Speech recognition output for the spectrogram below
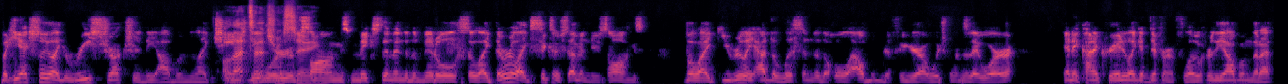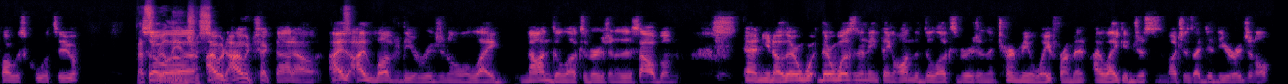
But he actually like restructured the album, like Oh, changed that's the order of songs, mixed them into the middle. So like there were like six or seven new songs, but like you really had to listen to the whole album to figure out which ones they were, and it kind of created like a different flow for the album that I thought was cool too. That's so really uh, interesting. I would I would check that out. I I loved the original like non deluxe version of this album, and you know there w- there wasn't anything on the deluxe version that turned me away from it. I like it just as much as I did the original.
